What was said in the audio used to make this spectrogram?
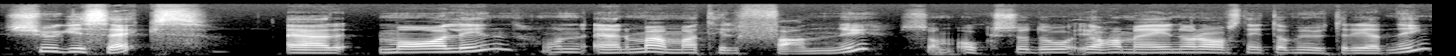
26 är Malin. Hon är mamma till Fanny som också då jag har med i några avsnitt om utredning.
